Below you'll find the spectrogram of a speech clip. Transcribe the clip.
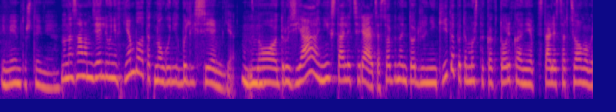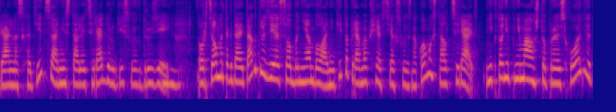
имеем то, что имеем. Но на самом деле у них не было так много, у них были семьи. Mm-hmm. Но друзья, они их стали терять. Особенно тот же Никита, потому что как только они стали с Артемом реально сходиться, они стали терять других своих друзей. Mm-hmm. У Артема тогда и так друзей особо не было, а Никита прям вообще всех своих знакомых стал терять. Никто не понимал, что происходит.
